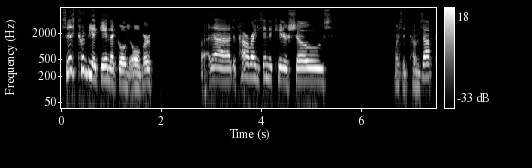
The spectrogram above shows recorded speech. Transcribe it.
So this could be a game that goes over. Uh, the power rankings indicator shows once it comes up.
